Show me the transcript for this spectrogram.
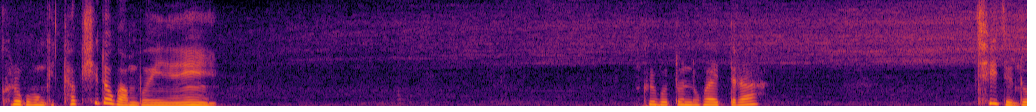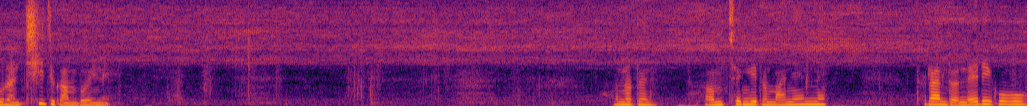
그러고 보니까 턱시도가 안 보이네. 그리고 또 누가 있더라? 치즈, 노란 치즈가 안 보이네. 오늘은 엄청 일을 많이 했네. 토란도 내리고,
